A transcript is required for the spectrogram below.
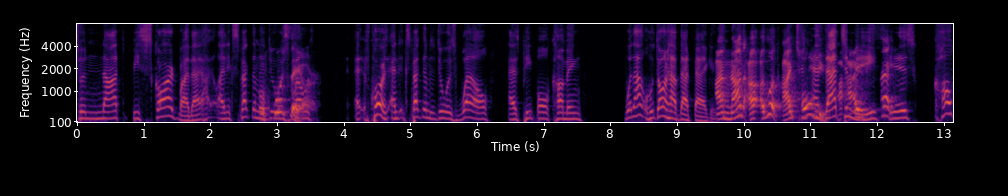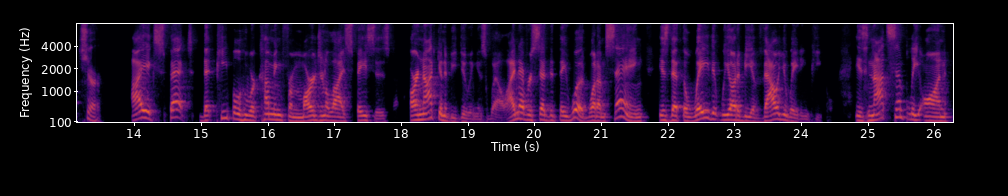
to not be scarred by that? I- I'd expect them to of do course as they well as, are uh, of course, and expect them to do as well as people coming without who don't have that baggage. I'm not. Uh, look, I told and, you. and that to I- I me expect- is culture. I expect that people who are coming from marginalized spaces are not going to be doing as well. I never said that they would. What I'm saying is that the way that we ought to be evaluating people is not simply on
